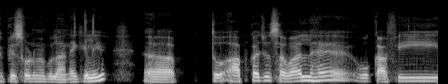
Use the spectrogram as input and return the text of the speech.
एपिसोड में बुलाने के लिए। तो आपका जो सवाल है वो काफ़ी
